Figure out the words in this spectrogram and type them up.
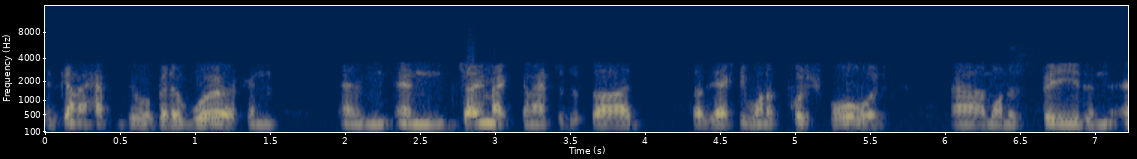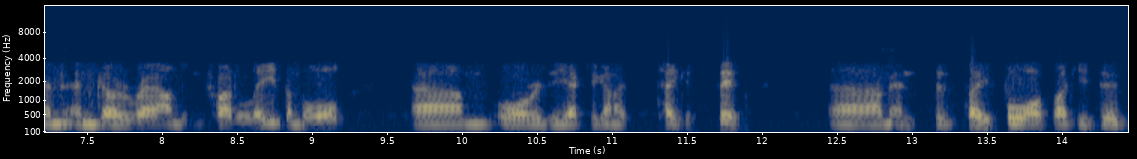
is going to have to do a bit of work, and and and J-Mac's going to have to decide does he actually want to push forward um, on his speed and, and, and go around and try to lead them all, um, or is he actually going to take a sip um, and say fourth like he did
